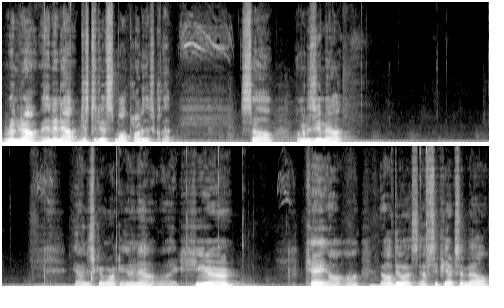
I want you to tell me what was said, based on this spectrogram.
render out in and out just to do a small part of this clip. So I'm gonna zoom out. Yeah, I'm just gonna mark it in and out like here. Okay, I'll, I'll and I'll do a FCP XML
